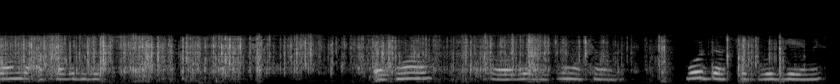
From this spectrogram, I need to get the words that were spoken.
Ben de atabilirim. Evet. Doğru düzgün açamadık. Burada süpürgemiz.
